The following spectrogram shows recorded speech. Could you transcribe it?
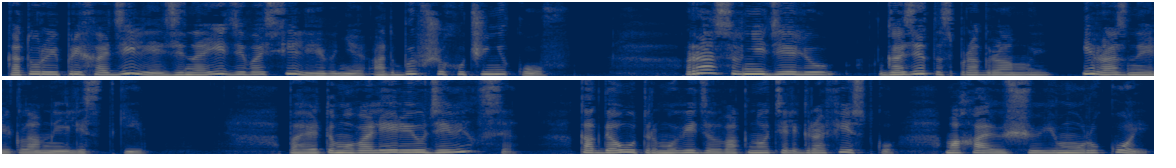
которые приходили Зинаиде Васильевне от бывших учеников. Раз в неделю газета с программой и разные рекламные листки. Поэтому Валерий удивился, когда утром увидел в окно телеграфистку, махающую ему рукой.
